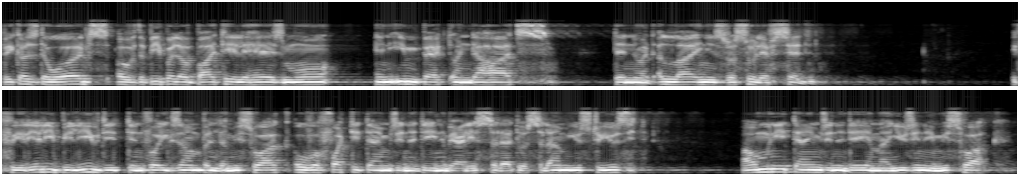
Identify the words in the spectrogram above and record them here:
because the words of the people of Batil has more an impact on the hearts than what Allah and His Rasul have said. If we really believed it, then for example the miswak over 40 times in a day Nabi used to use it. How many times in a day am I using a miswak?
